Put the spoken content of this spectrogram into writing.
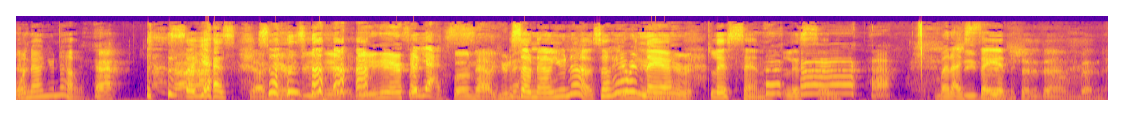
know. Well, now you know. so yes. Y'all so, hear it? Do you hear it? Do you hear it? So yes. Well, now you know. So now you know. So here Do and there. Listen, listen. But I she say it. shut it down that night.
